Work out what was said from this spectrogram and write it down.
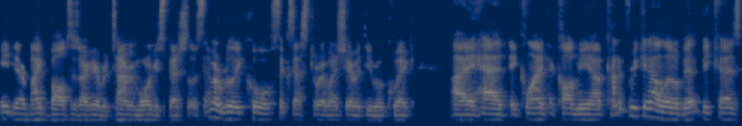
Hey there, Mike Baltazar here, retirement mortgage specialist. I have a really cool success story I want to share with you real quick. I had a client that called me up, kind of freaking out a little bit because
